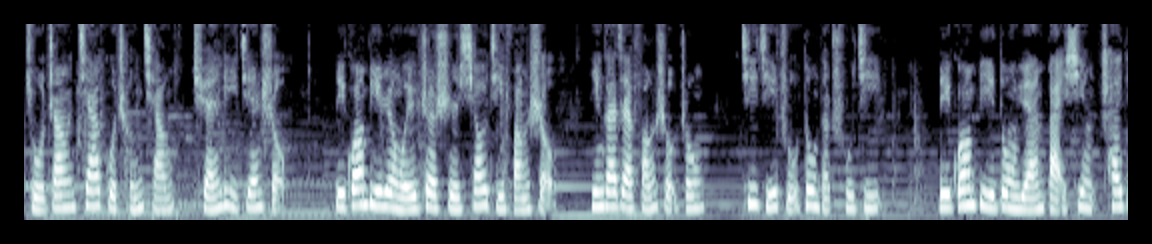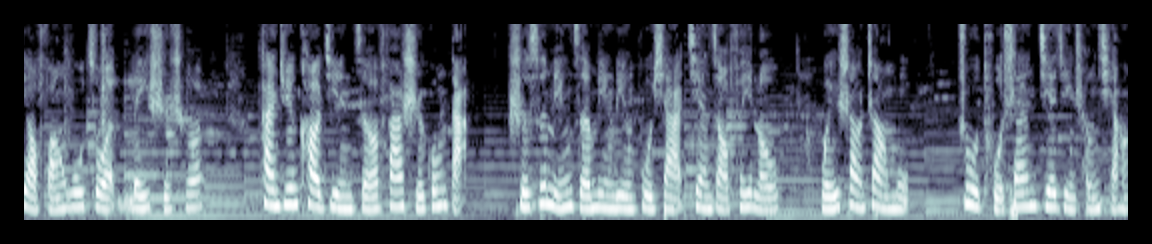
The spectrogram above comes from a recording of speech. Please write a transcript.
主张加固城墙，全力坚守。李光弼认为这是消极防守，应该在防守中积极主动地出击。李光弼动员百姓拆掉房屋做垒石车，叛军靠近则发石攻打。史思明则命令部下建造飞楼，围上帐幕，筑土山接近城墙。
